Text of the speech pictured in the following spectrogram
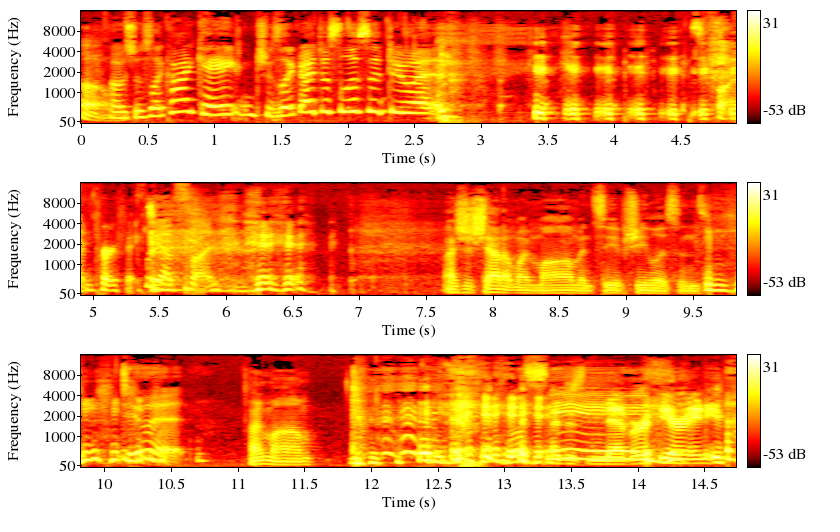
Oh. I was just like, "Hi, Kate," and she's like, "I just listened to it." it's fun. Perfect. We have fun. I should shout out my mom and see if she listens. Do it. Hi, mom. We'll see. I just never hear anything.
